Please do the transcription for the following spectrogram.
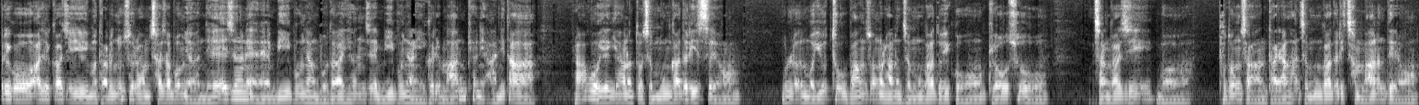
그리고 아직까지 뭐 다른 뉴스를 한번 찾아보면 예전에 미분양보다 현재 미분양이 그리 많은 편이 아니다 라고 얘기하는 또 전문가들이 있어요. 물론 뭐 유튜브 방송을 하는 전문가도 있고 교수 마찬가지 뭐 부동산 다양한 전문가들이 참 많은데요.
